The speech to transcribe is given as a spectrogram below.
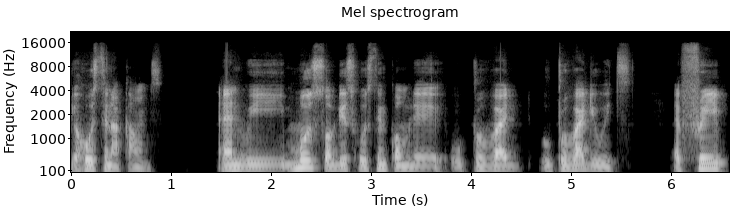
your hosting accounts. And we, most of these hosting company will provide, will provide you with a free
